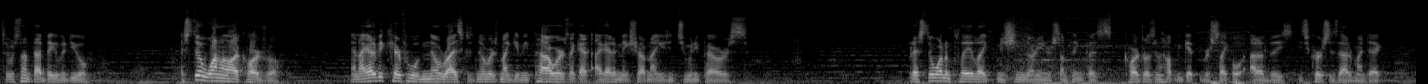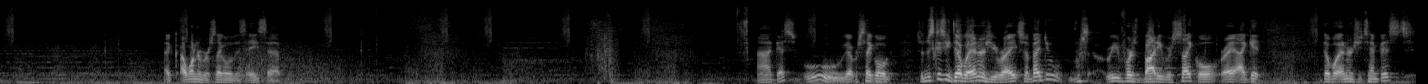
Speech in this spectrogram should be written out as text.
so it's not that big of a deal. I still want a lot of card draw. And I gotta be careful with no rise because no rise might give me powers. I got I gotta make sure I'm not using too many powers. But I still want to play like machine learning or something because card draws gonna help me get recycle out of these these curses out of my deck. Like I want to recycle this ASAP. I guess. Ooh, we got recycle. So this gives me double energy, right? So if I do reinforced body recycle, right, I get double energy tempest.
